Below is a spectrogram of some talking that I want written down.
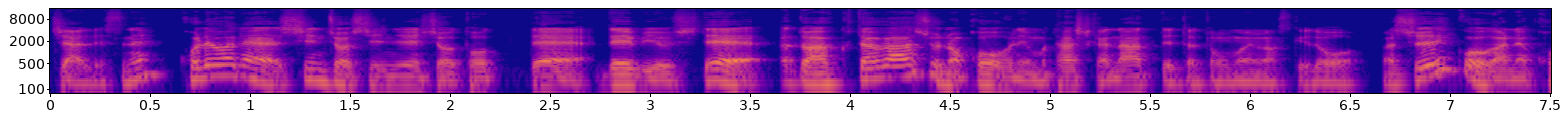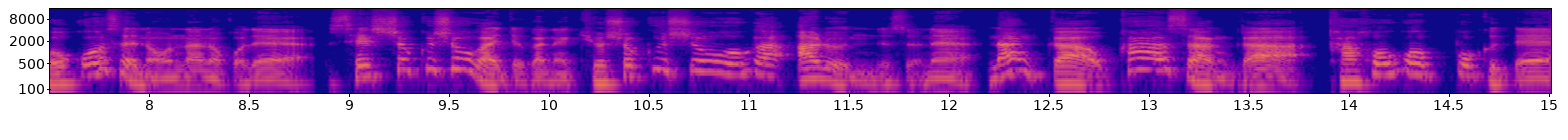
茶ですね。これはね、新潮新人賞を取ってデビューして、あと芥川賞の候補にも確かなってたと思いますけど、まあ、主人公がね、高校生の女の子で、接触障害というかね、拒食症があるんですよね。なんか、お母さんが過保護っぽくて、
